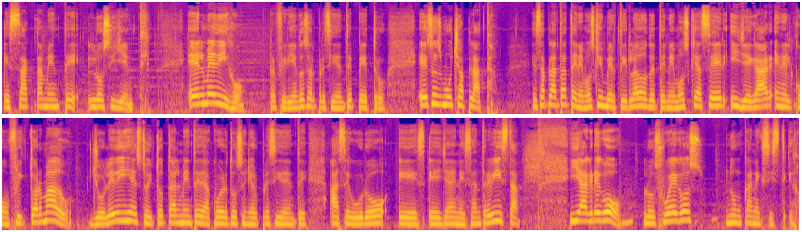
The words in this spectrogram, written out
exactamente lo siguiente. Él me dijo, refiriéndose al presidente Petro, eso es mucha plata. Esa plata tenemos que invertirla donde tenemos que hacer y llegar en el conflicto armado. Yo le dije, estoy totalmente de acuerdo, señor presidente, aseguró es ella en esa entrevista. Y agregó, los juegos nunca han existido.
